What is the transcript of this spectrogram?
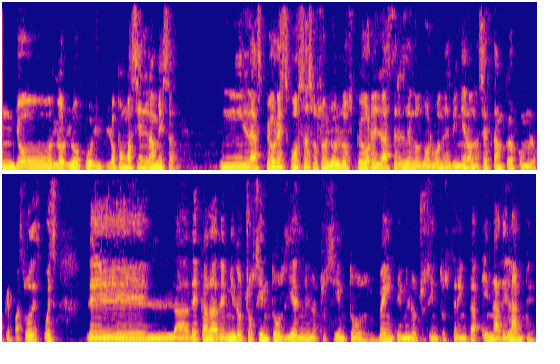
yo lo, lo, lo pongo así en la mesa. Ni las peores cosas, o sea, lo- los peores lastres de los Borbones vinieron a ser tan peor como lo que pasó después de la década de 1810, 1820, 1830 en adelante.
